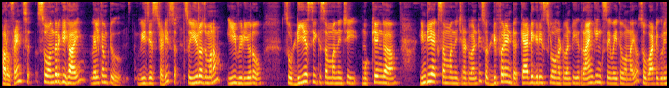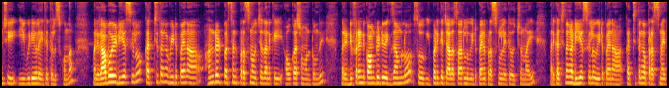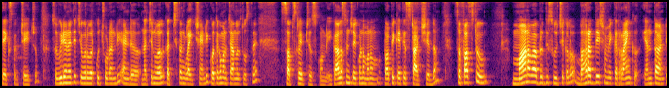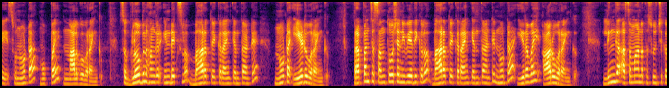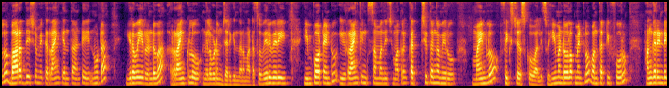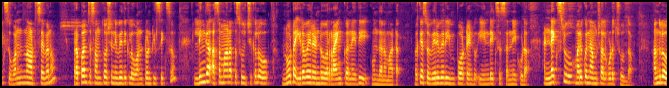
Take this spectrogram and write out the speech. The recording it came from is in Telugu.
హలో ఫ్రెండ్స్ సో అందరికీ hi welcome to VJ studies so ఈరోజు మనం ఈ వీడియోలో సో డిఎస్సికి సంబంధించి ముఖ్యంగా ఇండియాకి సంబంధించినటువంటి సో డిఫరెంట్ కేటగిరీస్లో ఉన్నటువంటి ర్యాంకింగ్స్ ఏవైతే ఉన్నాయో సో వాటి గురించి ఈ వీడియోలో అయితే తెలుసుకుందాం. మరి రాబోయే డిఎస్సిలో ఖచ్చితంగా వీటిపైన హండ్రెడ్ పర్సెంట్ ప్రశ్న వచ్చేదానికి అవకాశం ఉంటుంది. మరి డిఫరెంట్ కాంపిటేటివ్ ఎగ్జామ్లో సో ఇప్పటికే చాలాసార్లు వీటిపైన ప్రశ్నలు అయితే వచ్చున్నాయి. మరి ఖచ్చితంగా డిఎస్సిలో వీటిపైన ఖచ్చితంగా ప్రశ్న అయితే ఎక్స్పెక్ట్ చేయొచ్చు. సో వీడియోని అయితే చివరి వరకు చూడండి. అండ్ నచ్చిన వాళ్ళు ఖచ్చితంగా లైక్ చేయండి. కొత్తగా మన ఛానల్ చూస్తే సబ్స్క్రైబ్ చేసుకోండి. ఇక ఆలస్యం చేయకుండా మనం టాపిక్ అయితే స్టార్ట్ చేద్దాం. సో ఫస్ట్ మానవాభివృద్ధి సూచికలో భారతదేశం యొక్క ర్యాంక్ ఎంత అంటే సో నూట ముప్పై నాలుగవ ర్యాంక్. సో గ్లోబల్ హంగర్ ఇండెక్స్లో భారత్ యొక్క ర్యాంక్ ఎంత అంటే నూట ఏడవ ర్యాంక్. ప్రపంచ సంతోష నివేదికలో భారత్ యొక్క ర్యాంక్ ఎంత అంటే నూట ఇరవై ఆరవ ర్యాంక్. లింగ అసమానత సూచికలో భారతదేశం యొక్క ర్యాంక్ ఎంత అంటే నూట ఇరవై రెండవ ర్యాంకులో నిలవడం జరిగిందనమాట సో వెరీ వెరీ ఇంపార్టెంట్ ఈ ర్యాంకింగ్స్ సంబంధించి మాత్రం ఖచ్చితంగా మీరు మైండ్లో ఫిక్స్ చేసుకోవాలి. సో హ్యూమన్ డెవలప్మెంట్లో one thirty four hunger index one not seven ప్రపంచ సంతోష నివేదికలో వన్ ట్వంటీ సిక్స్ లింగ అసమానత సూచికలో నూట ఇరవై రెండవ ర్యాంక్ అనేది ఉందన్నమాట. Okay so very very important ఈ ఇండెక్సెస్ అన్నీ కూడా. అండ్ నెక్స్ట్ మరికొన్ని అంశాలు కూడా చూద్దాం. అందులో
